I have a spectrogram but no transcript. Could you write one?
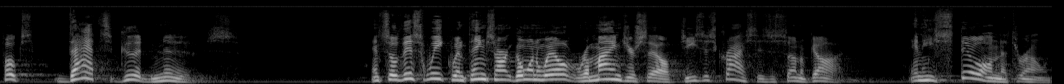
Folks, that's good news. And so this week, when things aren't going well, remind yourself Jesus Christ is the Son of God. And He's still on the throne.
